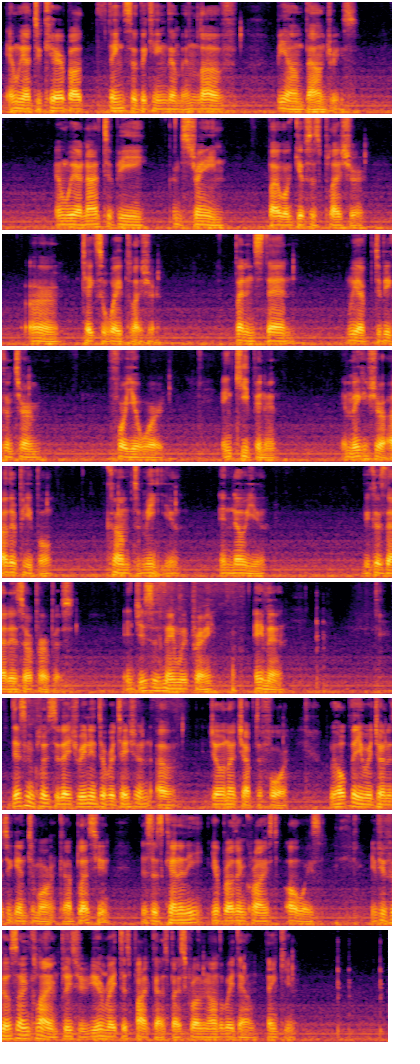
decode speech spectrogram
and we have to care about things of the kingdom and love beyond boundaries. And we are not to be constrained by what gives us pleasure or takes away pleasure, but instead, we have to be concerned for your word and keeping it and making sure other people come to meet you and know you because that is our purpose. In Jesus' name we pray. Amen. This concludes today's reading interpretation of Jonah chapter 4. We hope that you will join us again tomorrow. God bless you. This is Kennedy, your brother in Christ, always. If you feel so inclined, please review and rate this podcast by scrolling all the way down. Thank you.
